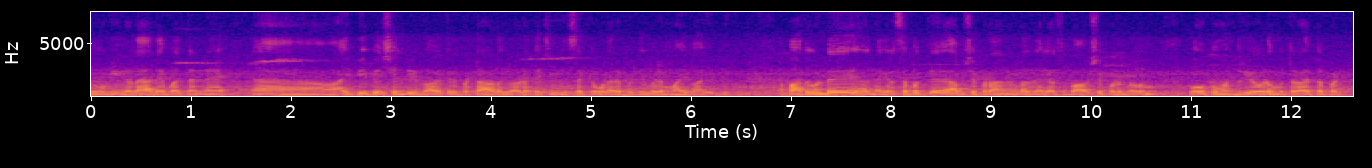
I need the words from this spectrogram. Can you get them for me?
രോഗികളെ അതേപോലെ തന്നെ ഐ പി പേഷ്യന്റ് വിഭാഗത്തിൽപ്പെട്ട ആളുകളുടെയൊക്കെ ചികിത്സയ്ക്ക് വളരെ പ്രതികൂലമായി ബാധിക്കും. അപ്പോൾ അതുകൊണ്ട് നഗരസഭയ്ക്ക് ആവശ്യപ്പെടാനുള്ളത് നഗരസഭ ആവശ്യപ്പെടുന്നതും വകുപ്പ് മന്ത്രിയോടും ഉത്തരവാദിത്തപ്പെട്ട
